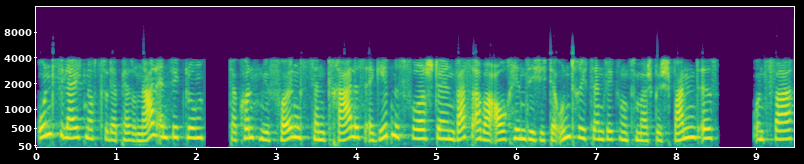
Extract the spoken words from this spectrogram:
Und vielleicht noch zu der Personalentwicklung. Da konnten wir folgendes zentrales Ergebnis vorstellen, was aber auch hinsichtlich der Unterrichtsentwicklung zum Beispiel spannend ist, und zwar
